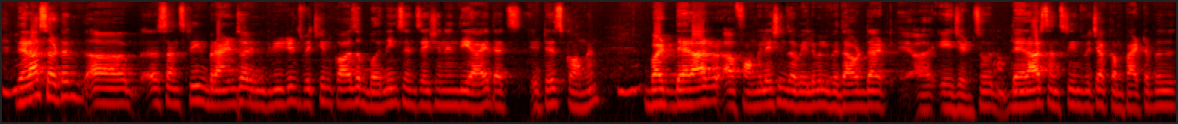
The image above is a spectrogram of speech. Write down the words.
There are certain uh, uh, sunscreen brands or ingredients which can cause a burning sensation in the eye. That's it is common, but there are uh, formulations available without that uh, agent. So there are sunscreens which are compatible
